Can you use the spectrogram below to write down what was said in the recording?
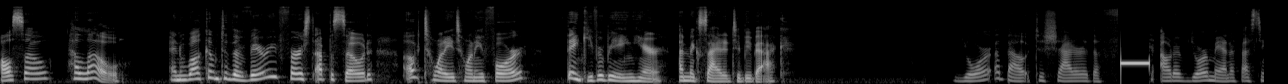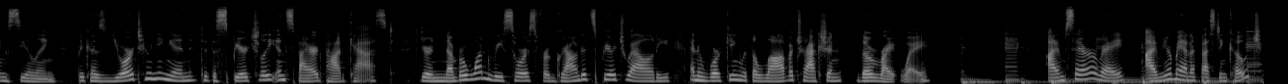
Also, hello, and welcome to the very first episode of 2024. Thank you for being here. I'm excited to be back. You're about to shatter the out of your manifesting ceiling because you're tuning in to the Spiritually Inspired Podcast, your number one resource for grounded spirituality and working with the law of attraction the right way. I'm Sara Rae, I'm your manifesting coach,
